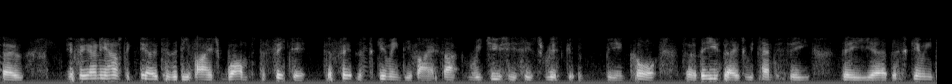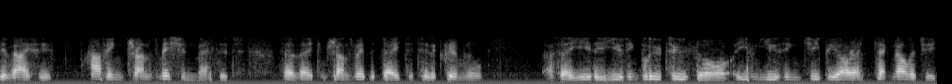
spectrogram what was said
So, if he only has to go to the device once to fit it, to fit the skimming device, that reduces his risk of being caught. So these days we tend to see the uh, the skimming devices having transmission methods, so they can transmit the data to the criminal. I say either using Bluetooth or even using GPRS technology.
